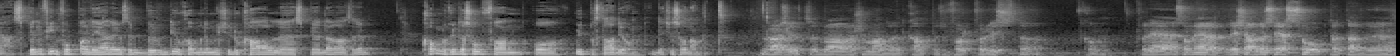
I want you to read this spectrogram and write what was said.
ja, spille fin fotball. Det gjør det jo, så det burde jo komme. Det er mye lokale spillere. Så det kom og ut av sofaen og ut på stadion. Det er ikke så langt. Lage et bra arrangement rundt kampen så folk får lyst til å komme. For det, er- sånn er det, det er ikke alle som er så opptatt av eh,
